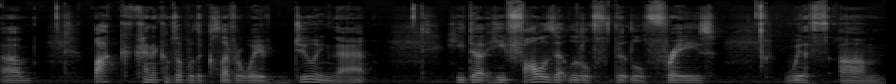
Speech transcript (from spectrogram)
um, Bach kind of comes up with a clever way of doing that. He does, he follows that little that little phrase with um,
